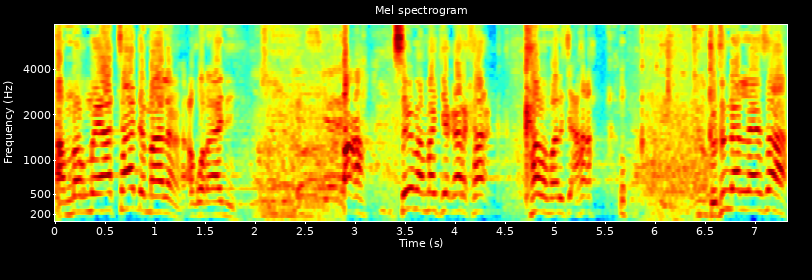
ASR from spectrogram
Amma kuma ya tada malam a ƙwarani a'a sai mamaki ya ƙara ka- kama malaki a'a. To tun da Allah ya sa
